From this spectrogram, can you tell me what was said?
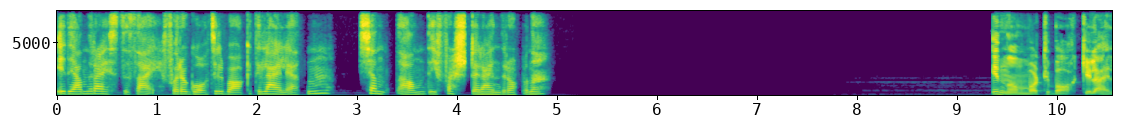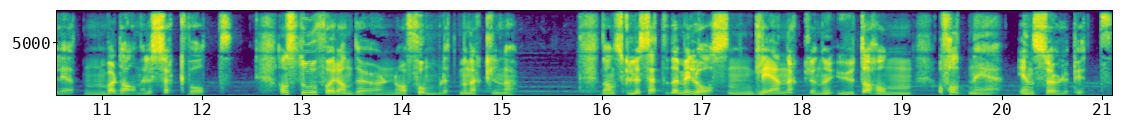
Idet han reiste seg for å gå tilbake til leiligheten, kjente han de første regndråpene. Innen han var tilbake i leiligheten, var Daniel søkkvåt. Han sto foran døren og fomlet med nøklene. Da han skulle sette dem i låsen, gled nøklene ut av hånden og falt ned i en sølepytt.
